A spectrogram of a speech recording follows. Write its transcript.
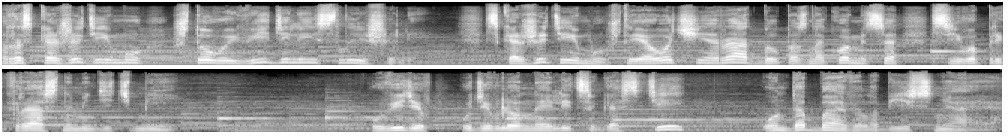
Расскажите ему, что вы видели и слышали. Скажите ему, что я очень рад был познакомиться с его прекрасными детьми. Увидев удивленные лица гостей, он добавил, объясняя,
